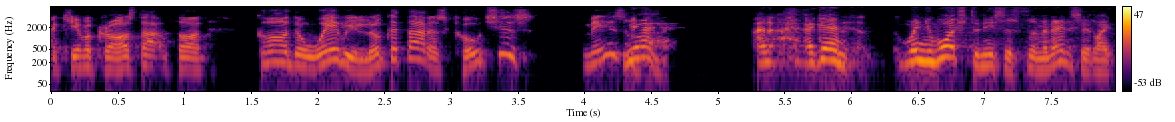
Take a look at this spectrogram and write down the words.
I, came across that and thought god the way we look at that as coaches amazing. Yeah. And again when you watch Diniz Fluminense like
